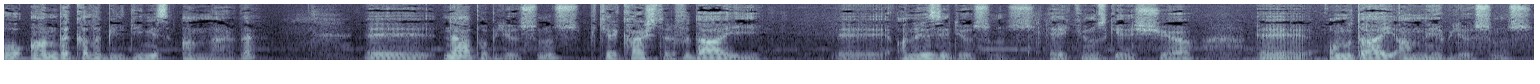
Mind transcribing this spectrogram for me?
o anda kalabildiğiniz anlarda e, ne yapabiliyorsunuz? Bir kere karşı tarafı daha iyi e, analiz ediyorsunuz. EQ'nuz gelişiyor. E, onu daha iyi anlayabiliyorsunuz.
